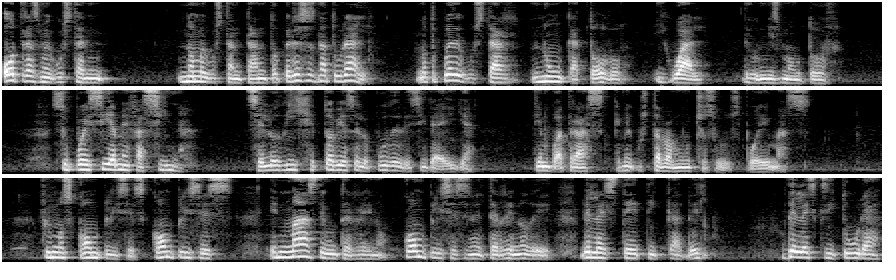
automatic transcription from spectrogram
Otras me gustan, no me gustan tanto, pero eso es natural. No te puede gustar nunca todo igual de un mismo autor. Su poesía me fascina. Se lo dije, todavía se lo pude decir a ella, tiempo atrás, que me gustaban mucho sus poemas. Fuimos cómplices, cómplices en más de un terreno, cómplices en el terreno de, la estética, de, de la escritura.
